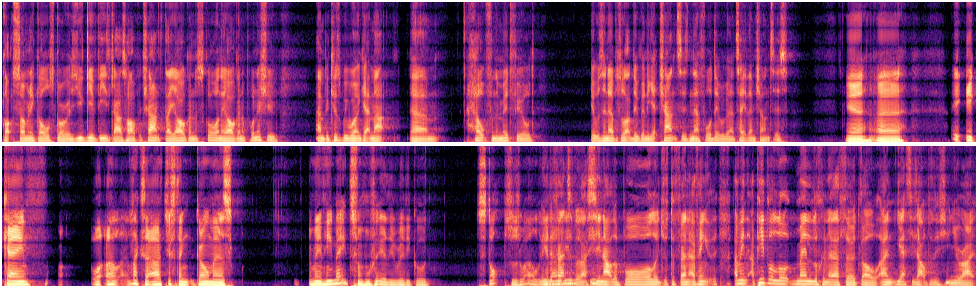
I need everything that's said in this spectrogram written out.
got so many goal scorers. You give these guys half a chance, they are going to score and they are going to punish you. And because we weren't getting that um, help from the midfield, it was inevitable that they were going to get chances, and therefore they were going to take them chances. Yeah, uh, it, it came. Well, I, like I said, I just think Gomez. I mean, he made some really, really good stops as well. You know, defensively, He- like seeing out the ball and just defend. I think. I mean, people look mainly looking at their third goal, and yes, he's out of position. You're right.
